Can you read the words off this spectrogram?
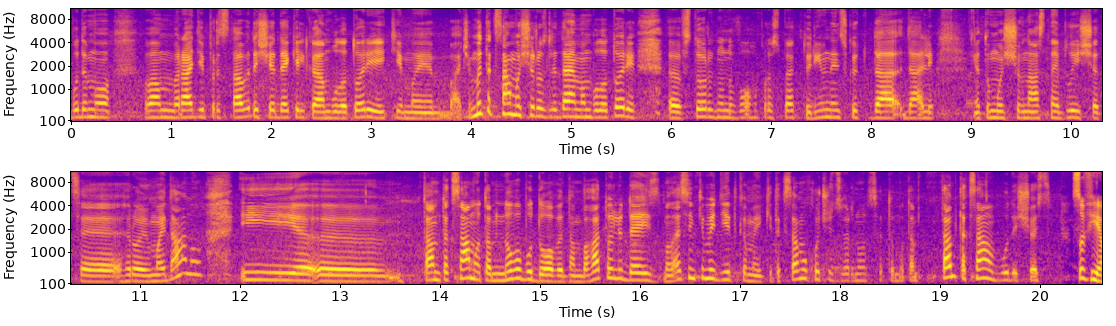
будемо вам раді представити ще декілька амбулаторій, які ми бачимо. Ми так само ще розглядаємо амбулаторії е, в сторону нового проспекту Рівненської туди далі, тому що в нас найближче це героїв Майдану, і е, там так само там новобудови, там багато людей з малесенькими дітками, які так само хочуть звернутися. Тому там, там так само буде щось. Софія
